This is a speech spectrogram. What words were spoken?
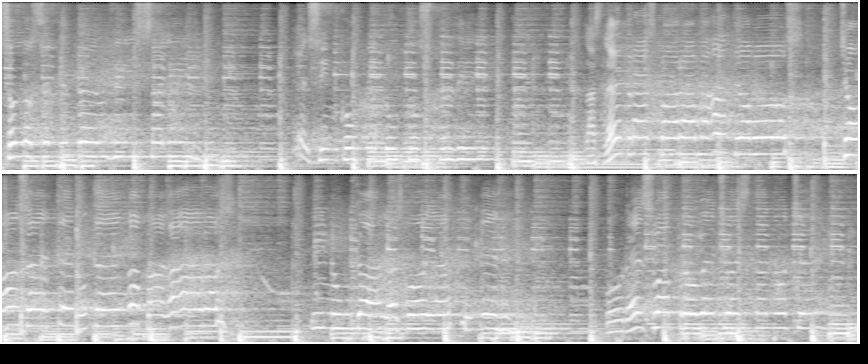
Solo sé que te vi salir. En cinco minutos perdí las letras para hablarte a vos. Yo sé que no tengo palabras y nunca las voy a tener. Por eso aprovecho esta noche.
